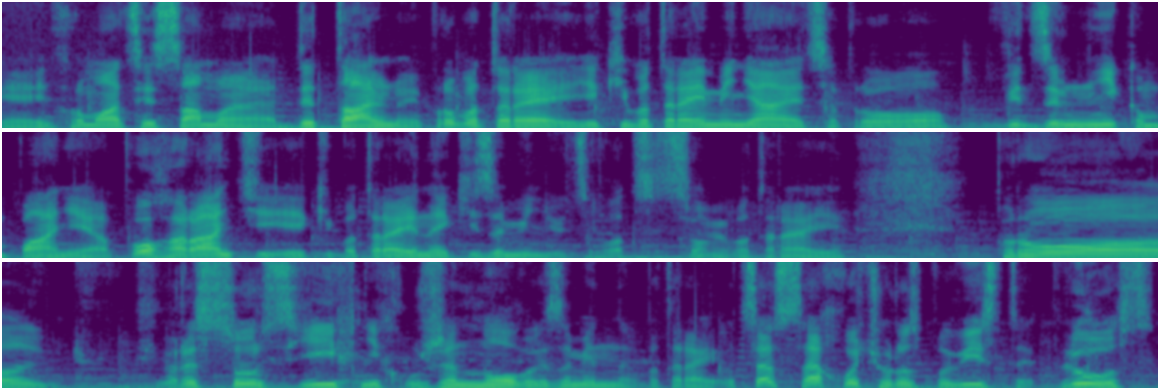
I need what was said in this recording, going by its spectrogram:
Е, Інформації саме детальної про батареї, які батареї міняються, про відзивні компанії, по гарантії, які батареї, на які замінюються 27 батареї, про ресурс їхніх уже нових замінних батарей. Оце все хочу розповісти. Плюс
